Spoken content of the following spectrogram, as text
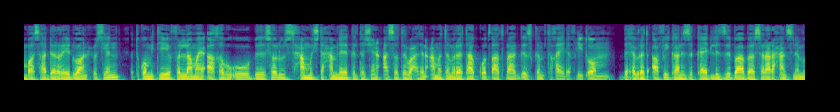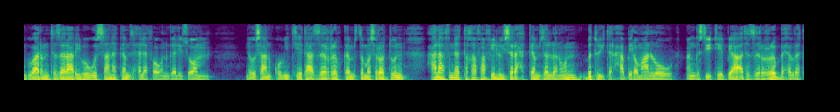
ኣምባሳደር ሬድዋን ሑሴን፣ እቲ ኮሚቴ ፈላማይ ኣኸብኡ ብሰሉስ ሓሙሽተ ሓምለ ክልተ ሽሕን ዓሰርተ ኣርባዕተን ዓመተ ምህረት ኣቆጻጽራ ግእዝ ከምዝተኻየደ ኣፍሊጦም። ብሕብረት ኣፍሪካ ንዝካየድ ልዝብ ኣብ ኣሰራርሓን ስነ ምግባርን ተዘራሪቡ ውሳነ ከምዘሕለፈ እውን ገሊፆም። ንኡሳን ኮሚቴታት ዝርርብ ከምዝተመስረቱን ሓላፍነት ተኸፋፊሉ ይስራሕ ከምዘሎን እውን ብትዊተር ሓቢሮም ኣለው። መንግስቲ ኢትዮጵያ እቲ ዝርርብ ብሕብረት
